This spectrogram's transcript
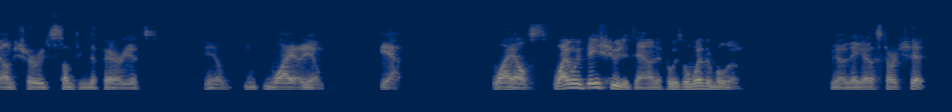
I'm sure it's something nefarious. You know, why, you know, yeah. Why else? Why wouldn't they shoot it down if it was a weather balloon? You know, they got to start shit.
